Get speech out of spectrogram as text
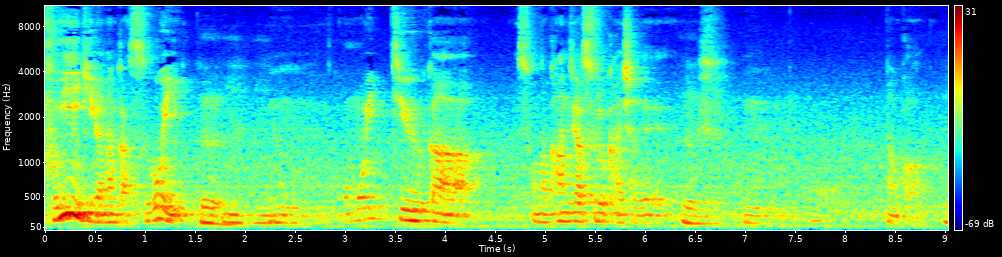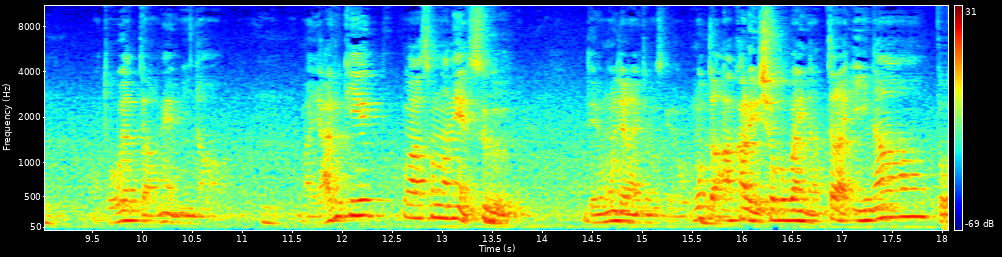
雰囲気がなんかすごい、うん。うん。うん、重いっていうかそんな感じがする会社で。うん。うん、なんか、どうやったらねみんな、まあ、やる気はそんなねすぐ出るもんじゃないと思うんですけどもっと明るい職場になったらいいなと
